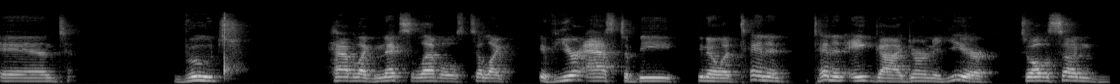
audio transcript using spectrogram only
and Vooch have like next levels to like if you're asked to be, you know, a 10 and 10 and 8 guy during the year to all of a sudden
